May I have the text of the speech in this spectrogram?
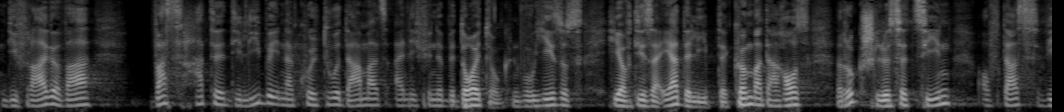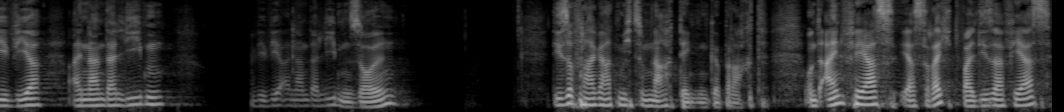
Die Frage war, was hatte die Liebe in der Kultur damals eigentlich für eine Bedeutung, wo Jesus hier auf dieser Erde liebte? Können wir daraus Rückschlüsse ziehen auf das, wie wir einander lieben, wie wir einander lieben sollen? Diese Frage hat mich zum Nachdenken gebracht. Und ein Vers erst recht, weil dieser Vers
